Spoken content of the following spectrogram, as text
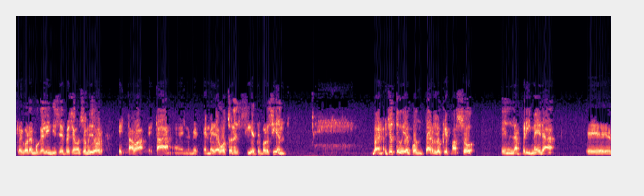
Recordemos que el índice de precios al consumidor estaba, está en el, mes de agosto en el 7%. Bueno, yo te voy a contar lo que pasó en la primera eh,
